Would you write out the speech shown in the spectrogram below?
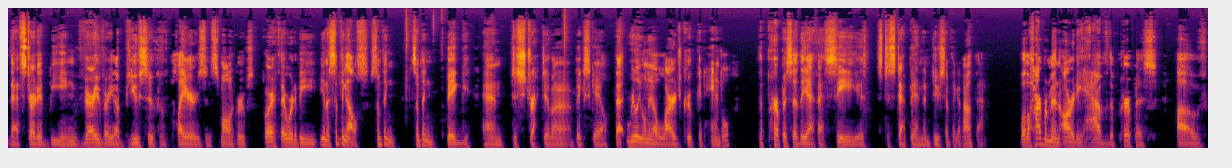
that started being very, very abusive of players in smaller groups, or if there were to be, you know, something else, something something big and destructive on a big scale that really only a large group could handle, the purpose of the FSC is to step in and do something about that. Well, the Harbormen already have the purpose of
